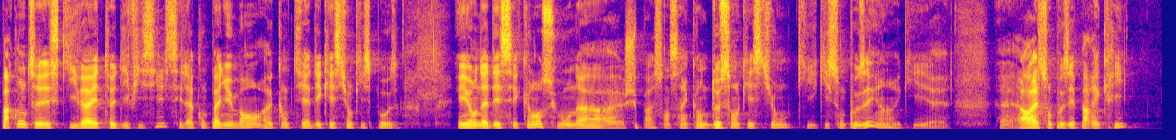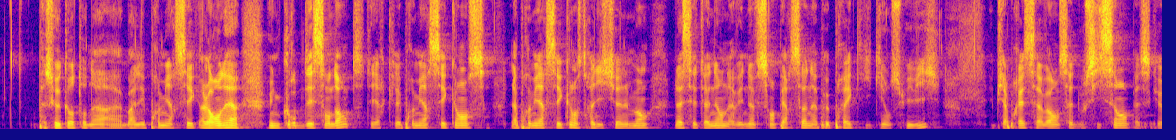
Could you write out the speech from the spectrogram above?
Par contre, ce qui va être difficile, c'est l'accompagnement euh, quand il y a des questions qui se posent. Et on a des séquences où on a, euh, je sais pas, 150, 200 questions qui, sont posées. Hein, alors, elles sont posées par écrit. Parce que quand on a bah, les premières séquences. Alors, on a une courbe descendante, c'est-à-dire que les premières séquences, la première séquence, traditionnellement, là, cette année, on avait 900 personnes à peu près qui, ont suivi puis après, ça va en s'adoucissant, parce que,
